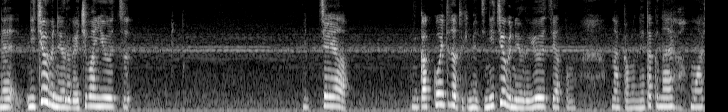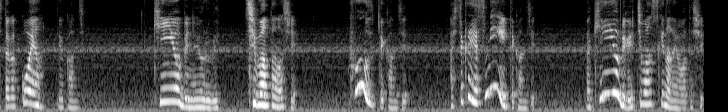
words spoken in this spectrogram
ね日曜日の夜が一番憂鬱。めっちゃ嫌だ。学校行ってた時めっちゃ日曜日の夜憂鬱やったもん。なんかもう寝たくないわ。もう明日学校やんっていう感じ。金曜日の夜が一番楽しい。ふうって感じ。明日から休みって感じ。金曜日が一番好きなのよ私。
